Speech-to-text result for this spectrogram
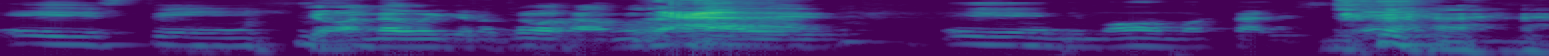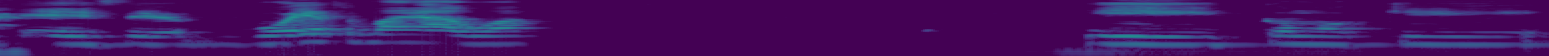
Este, ¿Qué onda, güey? Que no trabajamos. Eh, ni modo, mortales. Este, voy a tomar agua y como que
